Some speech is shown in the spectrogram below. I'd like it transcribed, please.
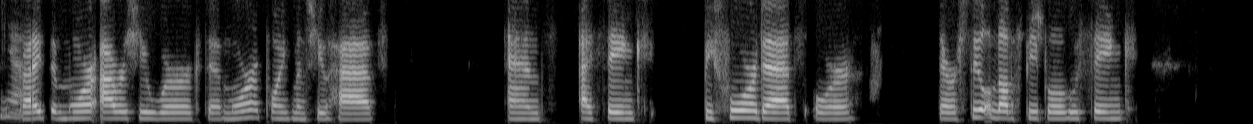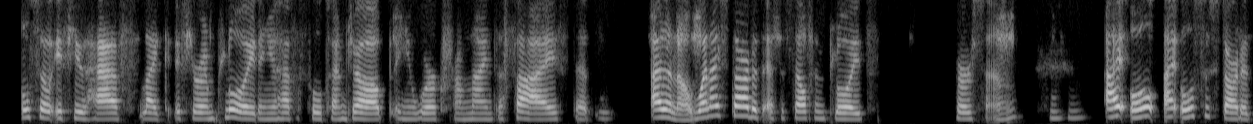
Yeah. Right. The more hours you work, the more appointments you have, and I think before that or there are still a lot of people who think also if you have like if you're employed and you have a full-time job and you work from 9 to 5 that's mm-hmm. i don't know. When i started as a self-employed person mm-hmm. i all i also started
